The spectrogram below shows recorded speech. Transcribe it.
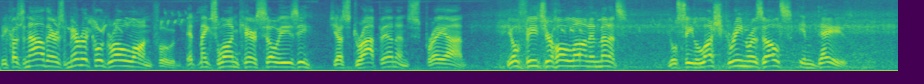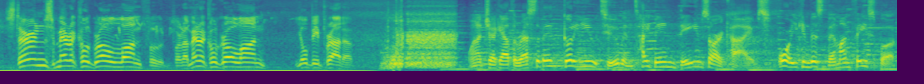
Because now there's Miracle-Gro Lawn Food. It makes lawn care so easy. Just drop in and spray on. You'll feed your whole lawn in minutes. You'll see lush green results in days. Stern's Miracle-Gro Lawn Food for a Miracle-Gro lawn you'll be proud of. Want to check out the rest of it? Go to YouTube and type in Dave's Archives, or you can visit them on Facebook.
